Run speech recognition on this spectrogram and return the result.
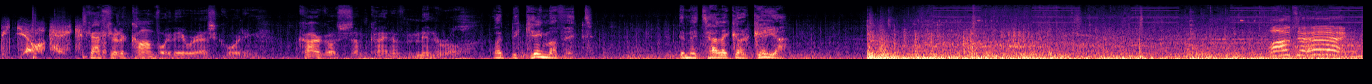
Big yellow cake. Captured a convoy they were escorting. Cargo some kind of mineral. What became of it? The metallic archaea? Clouds ahead!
